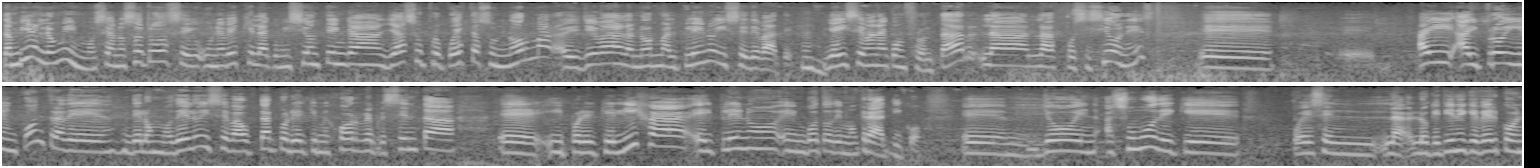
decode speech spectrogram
También lo mismo, o sea, nosotros eh, una vez que la comisión tenga ya sus propuestas, sus normas, eh, lleva la norma al pleno y se debate. Y ahí se van a confrontar las posiciones eh, eh, hay, hay pro y en contra de, los modelos y se va a optar por el que mejor representa eh, y por el que elija el Pleno en voto democrático. yo asumo de que pues lo que tiene que ver con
